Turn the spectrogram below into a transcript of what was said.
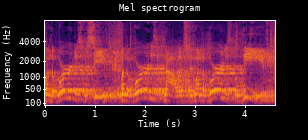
when the word is received, when the word is acknowledged, and when the word is believed,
